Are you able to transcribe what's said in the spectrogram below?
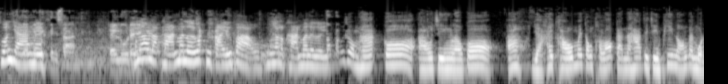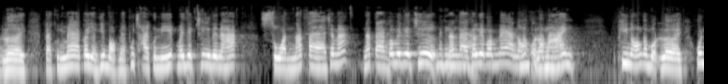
สวนยางยังไม่แม่ได้ขึ้นศาล ได้รู้ได้มึงเอาหลักฐานมาเลยว่ากูไปหรือเปล่ามึงเอาหลักฐานมาเลยต้องประคุณผู้ชมฮะ ก็เอาจริงเราก็อ้าวอยากให้เขาไม่ต้องทะเลาะกันนะฮะ จริง ๆ พี่น้องกันหมดเลย แต่คุณแม่ก็อย่างที่บอกเนี่ยผู้ชายคนนี้ไม่เรียกชื่อด้วยนะฮะ ส่วนนาแต่ใช่ไหมนาแต่ก็ไม่เรียกชื่อไม่ได้นาแต่เรียกก็เรียกว่าแม่น้องน้องผผลลไม้ไม้ พี่น้องกันหมดเลย วัน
